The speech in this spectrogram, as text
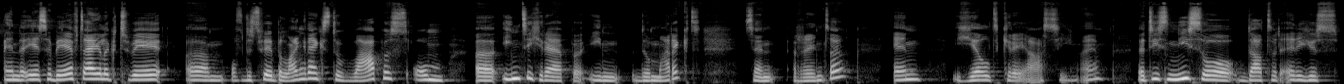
En de ECB heeft eigenlijk twee, um, of de twee belangrijkste wapens om uh, in te grijpen in de markt zijn rente en geldcreatie. Hè? Het is niet zo dat er ergens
